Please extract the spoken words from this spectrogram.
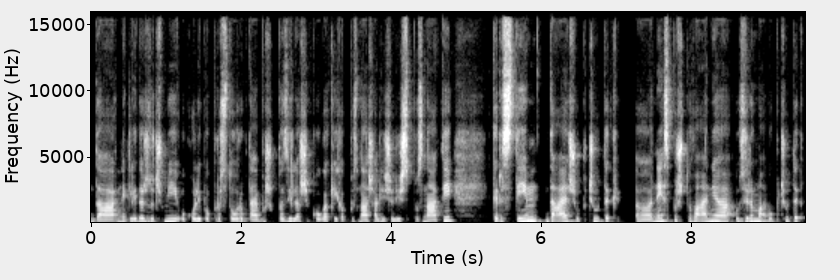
da ne gledaš z očmi okoli po prostoru, kdaj boš opazila še koga, ki ga poznaš ali želiš spoznati, ker s tem daješ občutek uh, nespoštovanja oziroma občutek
